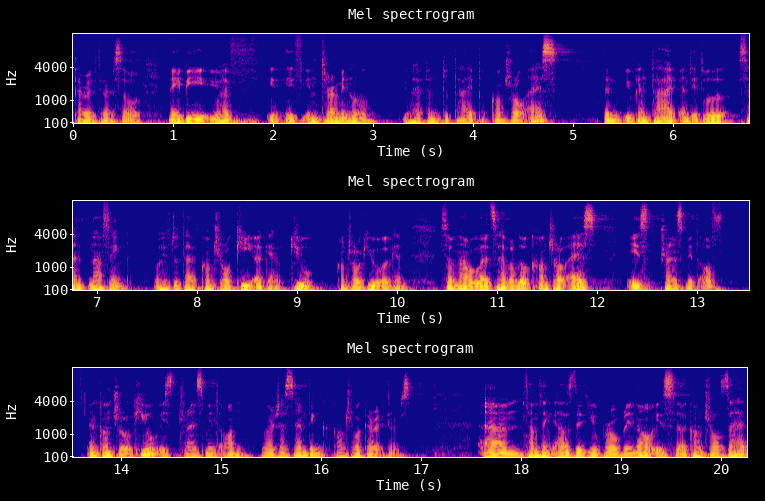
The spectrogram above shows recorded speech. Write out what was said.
characters. So maybe you have, in, if in terminal you happen to type Control S, then you can type and it will send nothing. We have to type Control key again, Q, Control Q again. So now let's have a look. Control S is transmit off, and Control Q is transmit on. You are just sending control characters. Um, something else that you probably know is uh, Control Z.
